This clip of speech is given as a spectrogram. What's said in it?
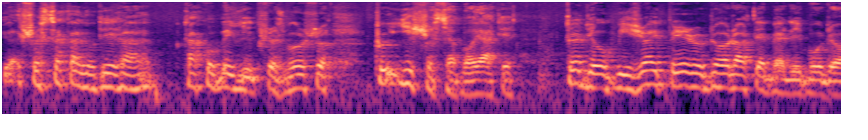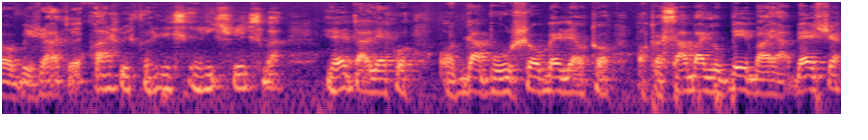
я щось така людина, так мені щось, бо що то ніщо це бояти. То не обіжай природу, вона тебе не буде обіжати. Кожен колись річний смак. Недалеко одна буша в мене, ото, ото сама любима, я менше,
